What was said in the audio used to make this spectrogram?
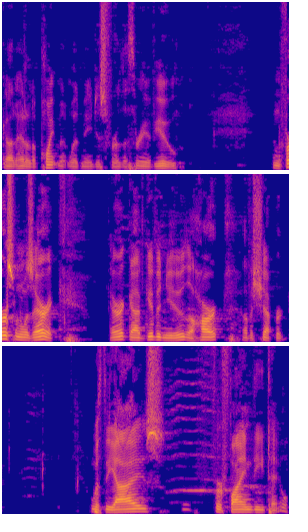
God had an appointment with me just for the three of you. And the first one was Eric. Eric, I've given you the heart of a shepherd with the eyes for fine detail.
